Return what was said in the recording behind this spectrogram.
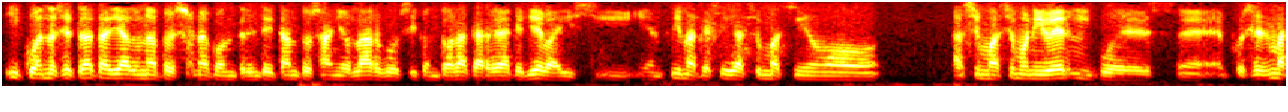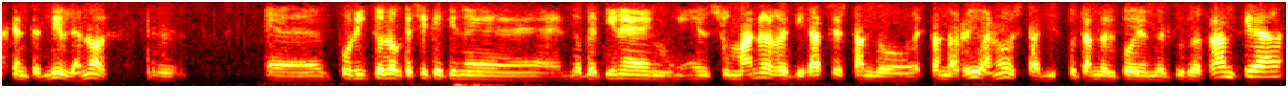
y cuando se trata ya de una persona con treinta y tantos años largos y con toda la carrera que lleva y, encima que sigue a su máximo a su máximo nivel pues eh, pues es más que entendible no eh, Purito lo que sí que tiene lo que tiene en, su mano es retirarse estando estando arriba no está disputando el podio del Tour de Francia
